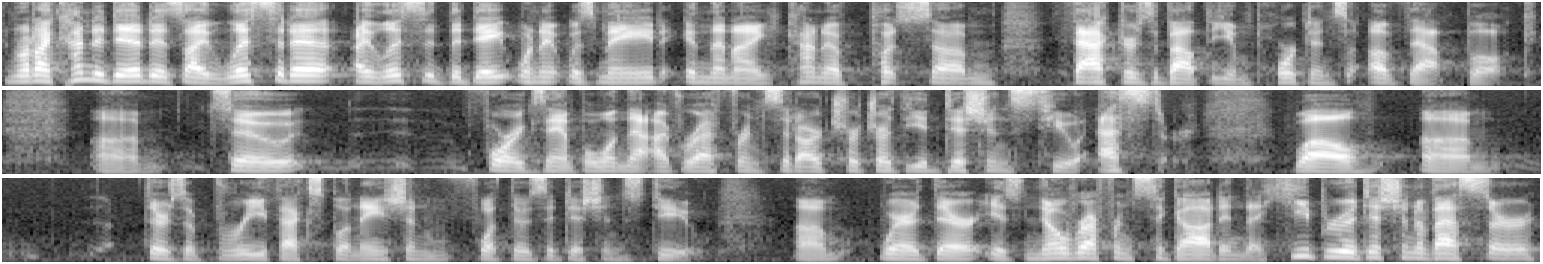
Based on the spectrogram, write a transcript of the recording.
And what I kind of did is I listed it, I listed the date when it was made, and then I kind of put some factors about the importance of that book. Um, so, for example, one that I've referenced at our church are the additions to Esther. Well, um, there's a brief explanation of what those additions do. Um, where there is no reference to God in the Hebrew edition of Esther,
